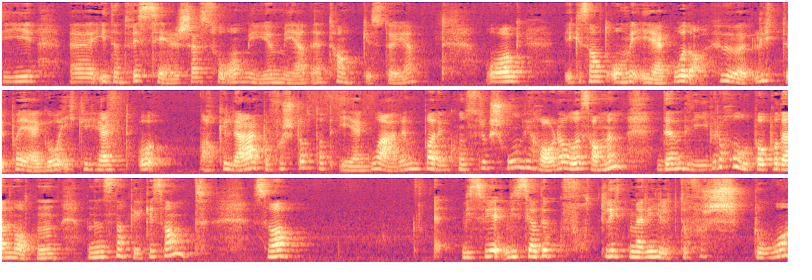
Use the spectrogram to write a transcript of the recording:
de eh, identifiserer seg så mye med det tankestøyet. Og, og med ego, da. Hør, lytter på egoet ikke helt og har ikke lært og forstått at ego er en, bare en konstruksjon. Vi har det alle sammen. Den driver og holder på på den måten, men den snakker ikke sant. Så eh, hvis vi, hvis vi hadde fått litt mer hjelp til å forstå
